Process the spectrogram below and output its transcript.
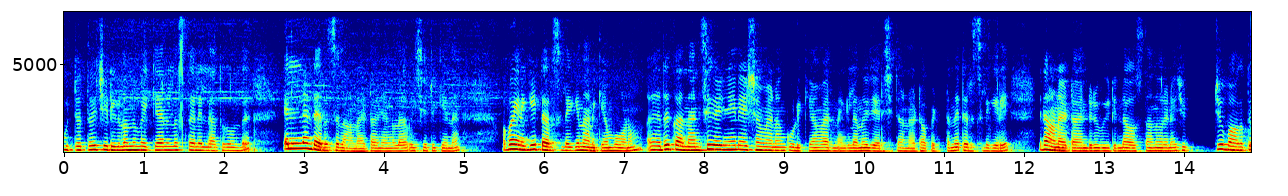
മുറ്റത്ത് ചെടികളൊന്നും വെക്കാനുള്ള സ്ഥലമില്ലാത്തതുകൊണ്ട് എല്ലാം ടെറസിലാണ് കേട്ടോ ഞങ്ങൾ വെച്ചിരിക്കുന്നത് അപ്പോൾ എനിക്ക് ടെറസിലേക്ക് നനയ്ക്കാൻ പോകണം. ഇത് നനച്ച് കഴിഞ്ഞതിന് ശേഷം വേണം കുളിക്കാൻ വരണമെങ്കിൽ എന്ന് വിചാരിച്ചിട്ടാണ് കേട്ടോ. പെട്ടെന്ന് ടെറസിൽ കയറി. ഇതാണ് കേട്ടോ എന്റെ ഒരു വീടിന്റെ അവസ്ഥ എന്ന് പറയുന്നത്. ചുറ്റുഭാഗത്ത്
